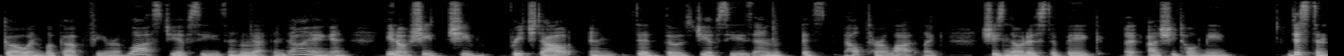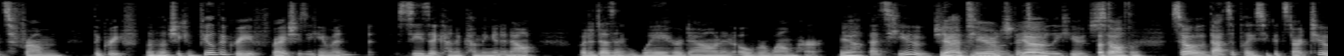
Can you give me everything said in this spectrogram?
go and look up fear of loss GFCs and Mhm. death and dying, and you know she she reached out and did those GFCs, and Mhm. it's helped her a lot. Like she's noticed a big, as she told me, distance from the grief. Mhm. She can feel the grief, right? She's a human, sees it kind of coming in and out, but it doesn't weigh her down and overwhelm her. Yeah. That's huge. Yeah, it's you know? huge. That's Yeah. really huge. That's so, awesome. so that's a place you could start too.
